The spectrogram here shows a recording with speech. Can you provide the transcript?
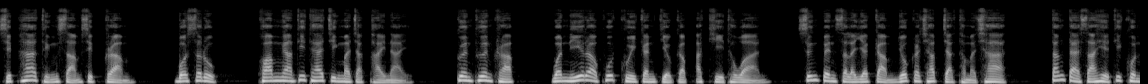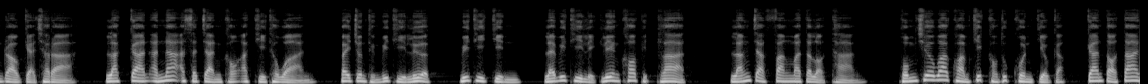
15ถึง30 กรัม บทสรุป ความงามที่แท้จริงมาจากภายใน เพื่อนๆครับ วันนี้เราพูดคุยกันเกี่ยวกับอัคคีทวาร ซึ่งเป็นศัลยกรรมยกกระชับจากธรรมชาติ ตั้งแต่สาเหตุที่คนเราแก่ชรา หลักการอันน่าอัศจรรย์ของอัคคีทวารไปจนถึงวิธีเลือก วิธีกิน และวิธีหลีกเลี่ยงข้อผิดพลาด หลังจากฟังมาตลอดทาง ผมเชื่อว่าความคิดของทุกคนเกี่ยวกับ การต่อต้าน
